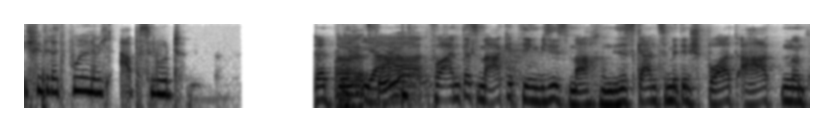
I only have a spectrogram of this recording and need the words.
Ich finde Red Bull nämlich absolut. Red Bull, Red ja, vor allem das Marketing, wie sie es machen, dieses Ganze mit den Sportarten und,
